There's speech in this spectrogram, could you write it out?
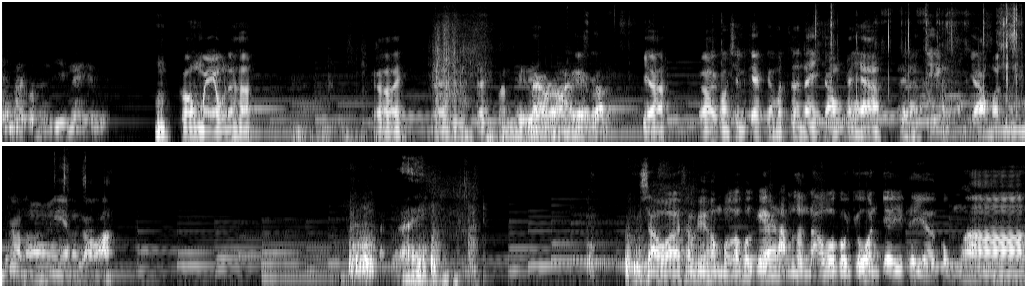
Hôm nay có thành viên này có con mèo nữa hả? Rồi để để bánh đi mèo nó hiền lắm. Dạ rồi con xin kẹp cái mic lên đây cho ông cái nha. Để nói chuyện con cháu mình cho nó nghe nó rõ đây. sau ờ, sau khi hôm bữa Phước ghé thăm lần đầu của cô chú anh chị thì ờ, cũng ờ,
